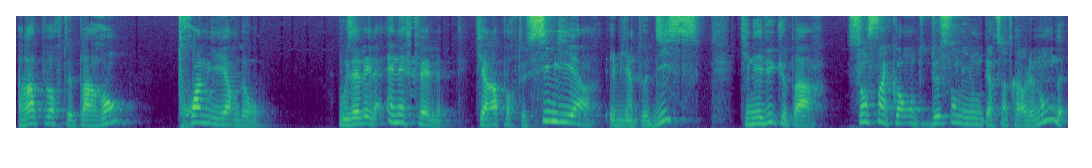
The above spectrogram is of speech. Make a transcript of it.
rapporte par an 3 milliards d'euros. Vous avez la NFL qui rapporte 6 milliards et bientôt 10, qui n'est vue que par 150, 200 millions de personnes à travers le monde.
